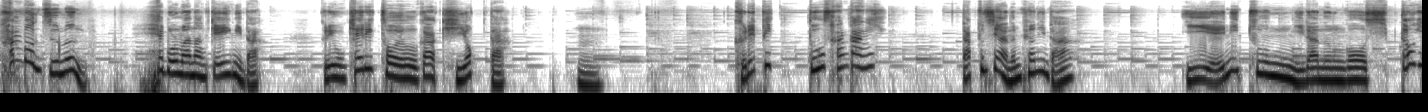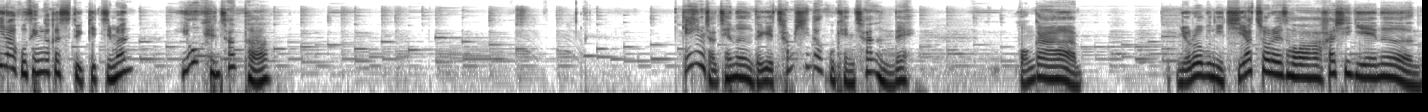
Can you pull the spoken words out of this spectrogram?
한 번쯤은 해볼 만한 게임이다. 그리고 캐릭터가 귀엽다. 음. 그래픽도 상당히 나쁘지 않은 편이다. 이 애니툰이라는 거 십덕이라고 생각할 수도 있겠지만 이거 괜찮다. 게임 자체는 되게 참신하고 괜찮은데 뭔가 여러분이 지하철에서 하시기에는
